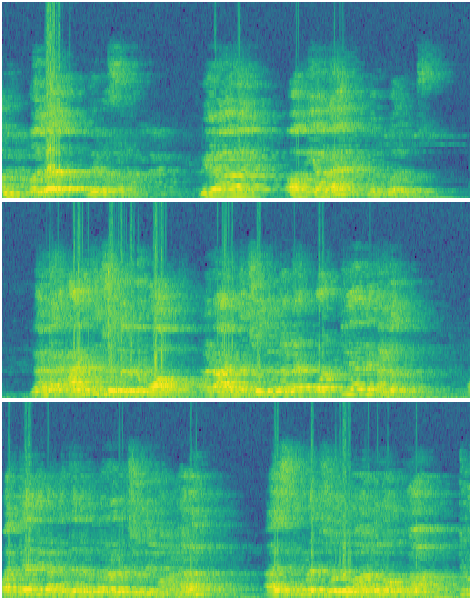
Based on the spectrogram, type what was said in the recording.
മുപ്പത് ദിവസം. ക്ലിയർ ആണ്? ഓക്കെ ആണ്? മുപ്പത് ദിവസം. അടുത്ത ചോദ്യത്തിലോട്ട് പോവാം അടുത്ത ചോദ്യം ഒറ്റയാനെ കണ്ടെത്തും. ഒറ്റയാനെ കണ്ടെത്തുക എന്ന് പറയുന്ന ചോദ്യമാണ്. അത് സിമ്പിൾ ചോദ്യമാണ്. നോക്കുക two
